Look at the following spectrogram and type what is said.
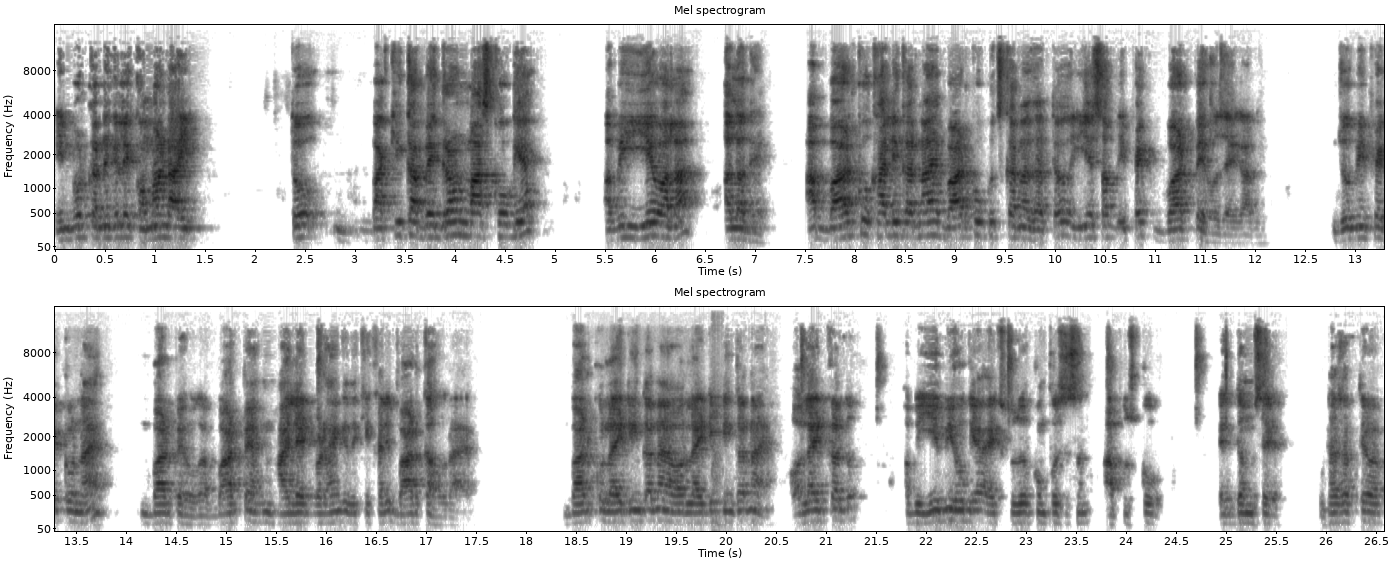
इन्वर्ट करने के लिए कमांड आई तो बाकी का बैकग्राउंड मास्क हो गया। अभी ये वाला अलग है। आप बार्ड को खाली करना है बार्ड को कुछ करना चाहते हो, ये सब इफ़ेक्ट बार्ड पे हो जाएगा अभी। जो भी इफ़ेक्ट होना है बार्ड पे होगा। बार्ड पे हम हाईलाइट बढ़ाएँगे, देखिए खाली बार्ड का हो रहा है। बार्ड को लाइटिंग करना है और लाइटिंग करना है, और लाइट कर दो। अभी ये भी हो गया एक्सपोजर कॉम्पोजिशन आप उसको एकदम से उठा सकते हो आप।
